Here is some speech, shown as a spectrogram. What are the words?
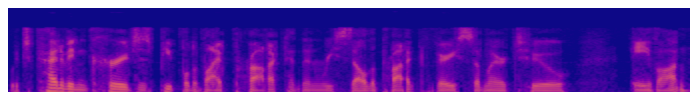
which kind of encourages people to buy product and then resell the product, very similar to Avon.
